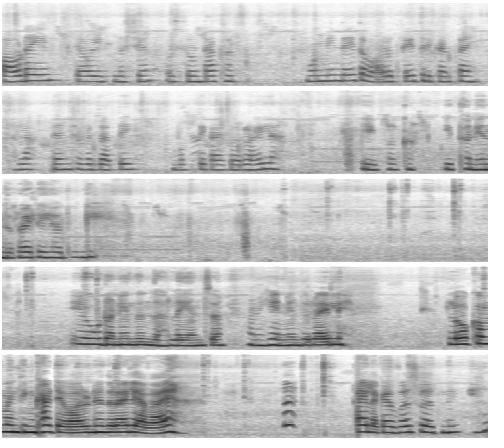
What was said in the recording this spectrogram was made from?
पावडं येईल तेव्हा इथलं शेण उचलून टाकल. मम्मी द्या इथं वावरत काहीतरी करताय. चला त्यांच्याकडे जाते. बघते काय करू राहिल्या. हे बघा इथं नेंदू राहिले ह्या दोघी. एवढं निंदून झालं यांचं. आणि हे निंदू राहिले. लोक म्हणतील खाटेवावर निंदू राहिले बाया. खायला काय बसवत नाही.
